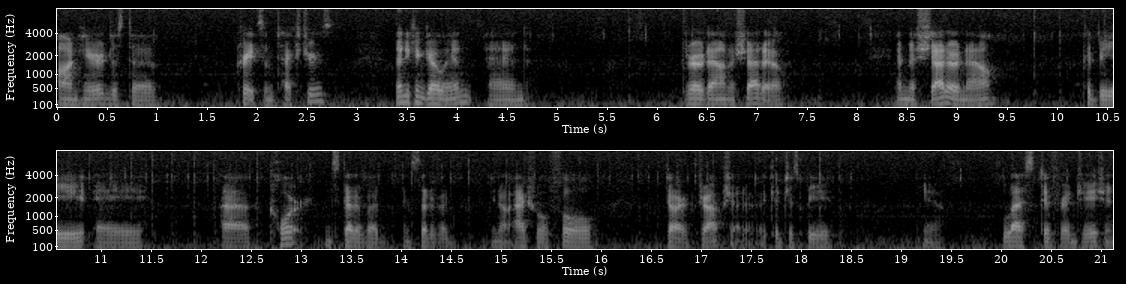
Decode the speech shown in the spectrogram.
on here just to create some textures. Then you can go in and throw down a shadow. And the shadow now could be a, a core instead of a instead of a you know actual full dark drop shadow. It could just be you know less differentiation.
